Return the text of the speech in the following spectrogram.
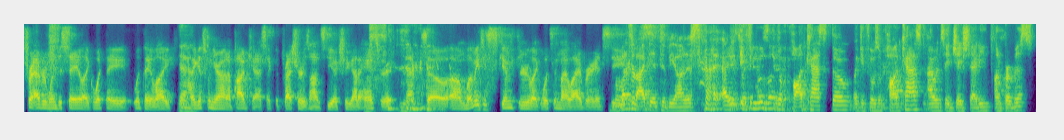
for everyone to say like what they what they like. Yeah. I guess when you're on a podcast, like the pressure is on, so you actually got to answer it. yeah. So um, let me just skim through like what's in my library and see. Well, that's what I did, to be honest. I, if, if it was like a podcast, though, like if it was a podcast, I would say Jay Shetty on purpose.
